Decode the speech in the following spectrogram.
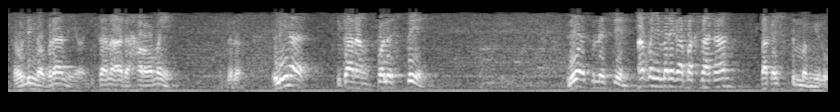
Saudi nggak berani. Di sana ada Haramain. Lihat sekarang Palestina. Lihat Palestina. Apa yang mereka paksakan? Pakai sistem pemilu.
